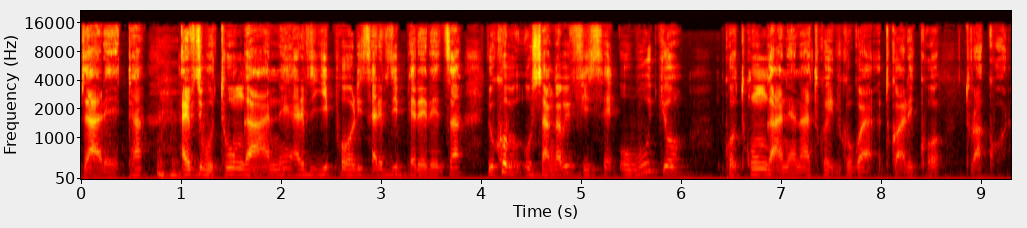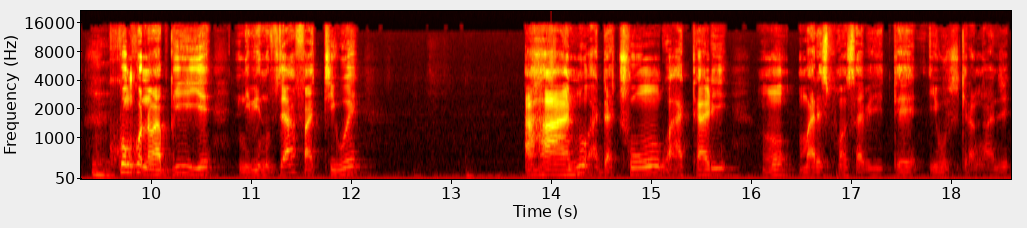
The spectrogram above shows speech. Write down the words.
bya leta mhm. ari by'ubutungane ari by'igipolisi ari by'iperereza yuko usanga bifise uburyo ko natwe ibikorwa twari ko turakora mm. kuko nko nababwiye ni ibintu byafatiwe ahantu adacungwa hatari mu ma maresponsabilite y'ubushikiranganje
